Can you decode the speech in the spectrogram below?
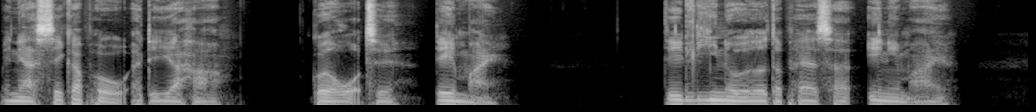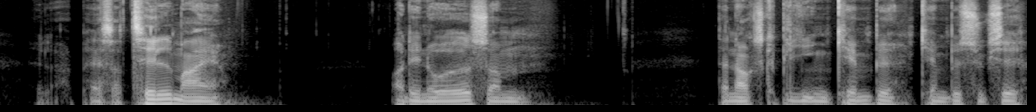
Men jeg er sikker på, at det, jeg har gået over til, det er mig. Det er lige noget, der passer ind i mig. Eller passer til mig. Og det er noget, som der nok skal blive en kæmpe, kæmpe succes.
